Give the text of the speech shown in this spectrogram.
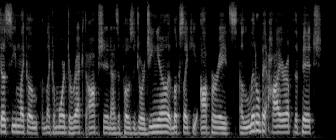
does seem like a like a more direct option as opposed to Jorginho. It looks like he operates a little bit higher up the pitch.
